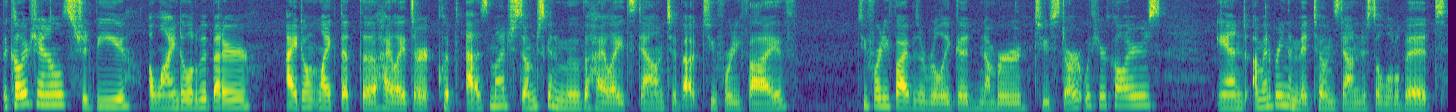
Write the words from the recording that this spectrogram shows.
The color channels should be aligned a little bit better. I don't like that the highlights are clipped as much, so I'm just going to move the highlights down to about 245. 245 is a really good number to start with your colors. And I'm going to bring the midtones down just a little bit.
